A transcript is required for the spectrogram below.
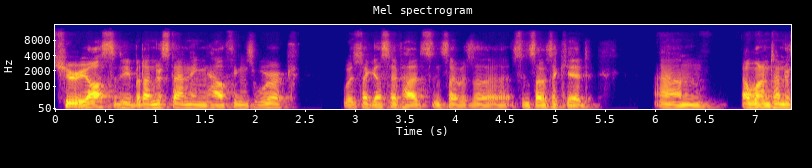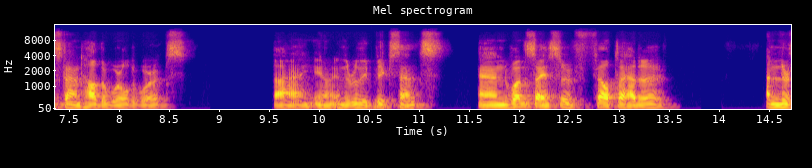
curiosity, but understanding how things work, which I guess I've had since I was a since I was a kid. Um, I wanted to understand how the world works, uh, you know, in the really big sense. And once I sort of felt I had a under,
